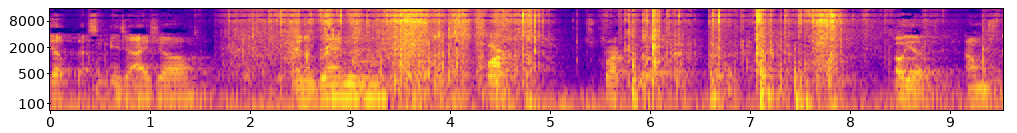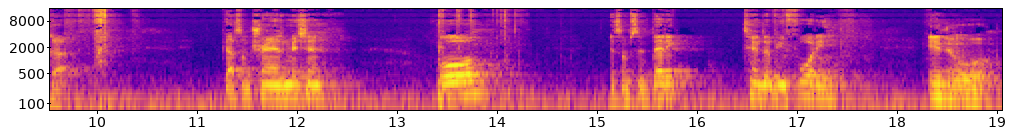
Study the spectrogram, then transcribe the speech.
Yep, got some engine ice, y'all. And a brand new spark, spark plug. Oh yeah, I almost forgot. Got some transmission oil and some synthetic 10W40 engine oil.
